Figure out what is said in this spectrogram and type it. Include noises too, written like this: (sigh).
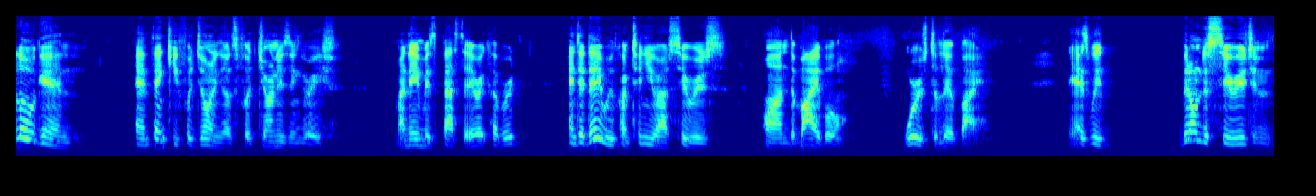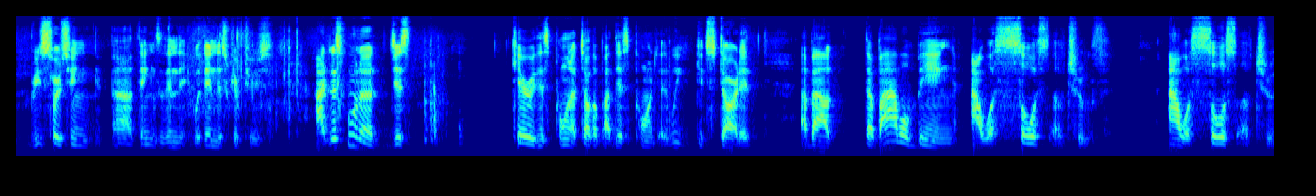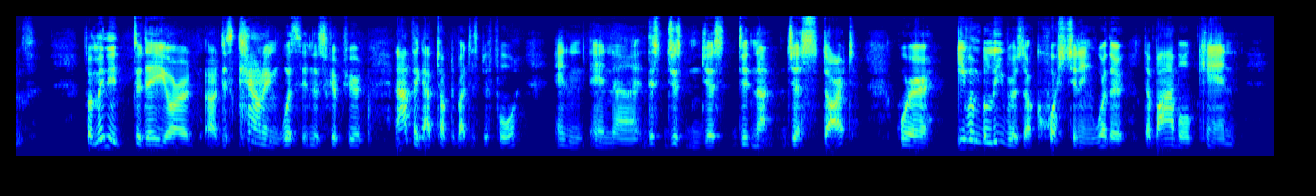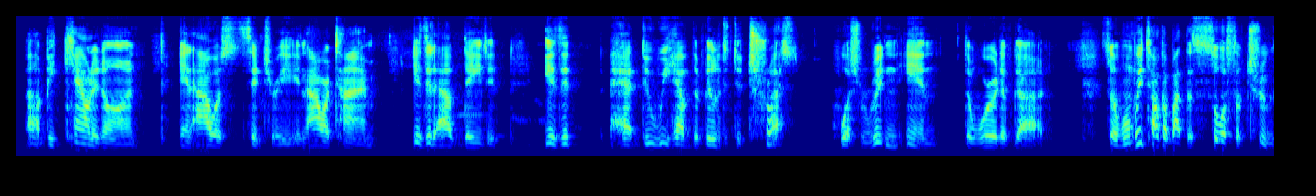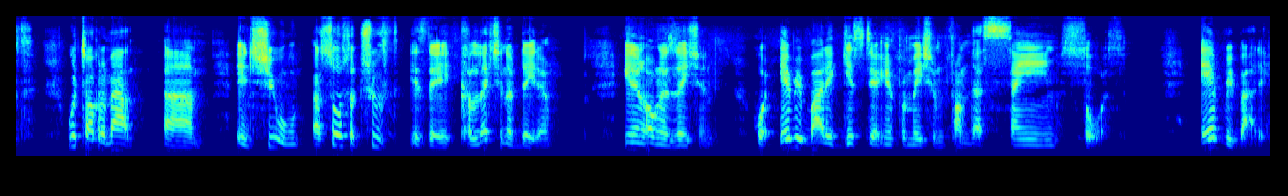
Hello again, and thank you for joining us for Journeys in Grace. My name is Pastor Eric Hubbard, and today we continue our series on the Bible, Words to Live By. As we've been on this series and researching uh, things within the, within the scriptures, I just want to just carry this point, or talk about this point as we get started, about the Bible being our source of truth. Our source of truth. So many today are, are discounting what's in the scripture, and I think I've talked about this before. And and uh, this just just did not just start where even believers are questioning whether the Bible can uh, be counted on in our century, in our time. Is it outdated? Is it do we have the ability to trust what's written in the Word of God? So when we talk about the source of truth, we're talking about um, ensure a source of truth is a collection of data in an organization where everybody gets their information from the same source. Everybody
